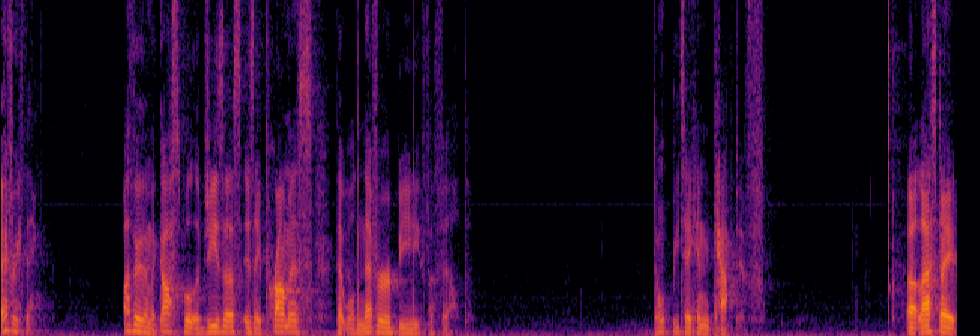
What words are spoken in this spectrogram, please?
Everything other than the gospel of Jesus is a promise that will never be fulfilled. Don't be taken captive. Uh, last night,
